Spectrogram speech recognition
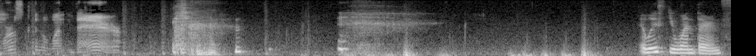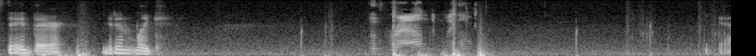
Morse could have went there. At least you went there and stayed there. You didn't like move around and wiggle. Yeah.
